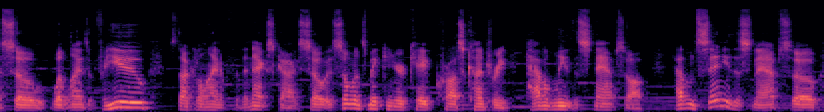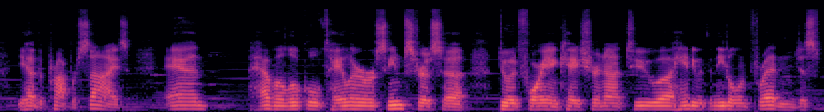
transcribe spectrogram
So what lines up for you, it's not going to line up for the next guy. So if someone's making your cape cross country, have them leave the snaps off. Have them send you the snaps so you have the proper size. And have a local tailor or seamstress uh, do it for you in case you're not too uh, handy with the needle and thread and just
